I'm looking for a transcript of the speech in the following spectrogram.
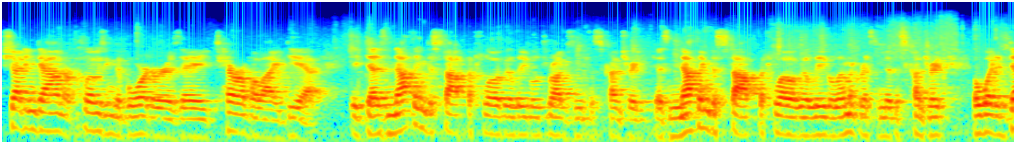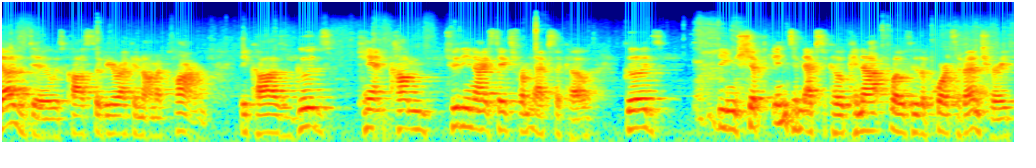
shutting down or closing the border is a terrible idea. It does nothing to stop the flow of illegal drugs into this country. It does nothing to stop the flow of illegal immigrants into this country. But what it does do is cause severe economic harm because goods can't come to the United States from Mexico. Goods being shipped into Mexico cannot flow through the ports of entry.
